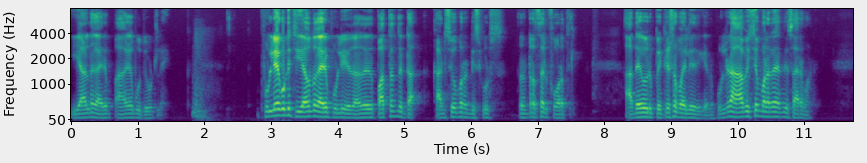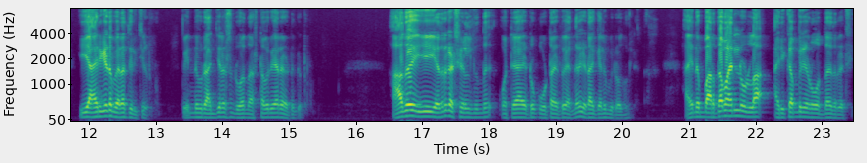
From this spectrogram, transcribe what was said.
ഇയാളുടെ കാര്യം ആകെ ബുദ്ധിമുട്ടിലായി. പുള്ളിയെ കൊണ്ട് ചെയ്യാവുന്ന കാര്യം പുള്ളി ചെയ്തു. അതായത് പത്തനംതിട്ട കൺസ്യൂമർ ഡിസ്പ്യൂട്ട്സ് റിഡ്രസൽ ഫോറത്തിൽ അദ്ദേഹം ഒരു പെറ്റീഷൻ ഫയൽ ചെയ്തിരിക്കുകയാണ്. പുള്ളിയുടെ ആവശ്യം വളരെ നിസ്സാരമാണ്. ഈ അരിയുടെ വില തിരിച്ചു കിട്ടണം പിന്നെ ഒരു അഞ്ച് ലക്ഷം രൂപ നഷ്ടപരിഹാരമായിട്ട് കിട്ടണം. അത് ഈ എതിർകക്ഷികളിൽ നിന്ന് ഒറ്റയായിട്ടും കൂട്ടായിട്ടും എങ്ങനെ ഈടാക്കിയാലും വിരോധമില്ല. അതിന് ബർദ്ധമാനിലുള്ള അരിക്കമ്പനിയാണ് ഒന്ന് എതിർകക്ഷി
